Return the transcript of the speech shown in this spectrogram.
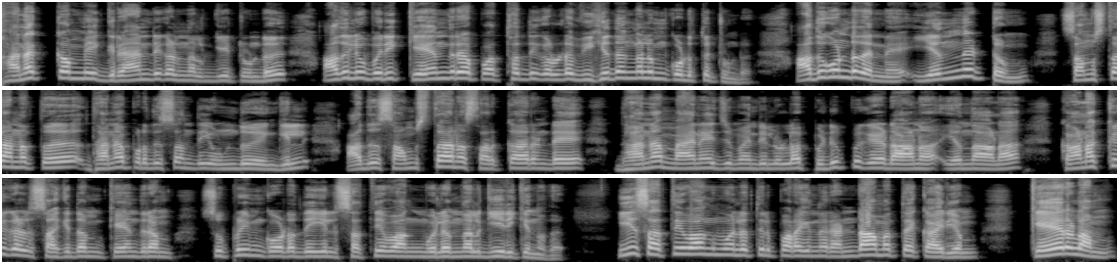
ധനക്കമ്മി ഗ്രാന്റുകൾ നൽകിയിട്ടുണ്ട്. അതിലുപരി കേന്ദ്ര പദ്ധതികളുടെ വിഹിതങ്ങളും കൊടുത്തിട്ടുണ്ട്. അതുകൊണ്ട് തന്നെ എന്നിട്ടും സംസ്ഥാനത്ത് ധനപ്രതിസന്ധി ഉണ്ട് എങ്കിൽ അത് സംസ്ഥാന സർക്കാരിന്റെ ധന മാനേജ്മെന്റിലുള്ള പിടിപ്പുകേടാണ് എന്നാണ് കണക്കുകൾ സഹിതം കേന്ദ്രം സുപ്രീം കോടതിയിൽ സത്യവാങ്മൂലം നൽകിയിരിക്കുന്നത്. ഈ സത്യവാങ്മൂലത്തിൽ പറയുന്ന രണ്ടാമത്തെ കാര്യം കേരളം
